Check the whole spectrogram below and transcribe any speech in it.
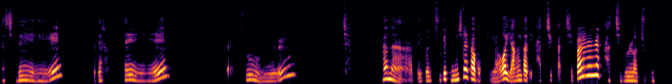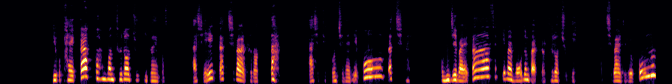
다시 네. 그대로 셋. 둘. 자, 하나. 자, 이번 두개 동시에 가볼게요. 양다리 같이 까치발 같이 눌러주기. 그리고 발가락도 한번 들어주기도 해보세요. 다시 까치발 들었다. 다시 뒤꿈치 내리고 까치발. 엄지발과 새끼발 모든 발가락 들어주기. 까치발 들고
